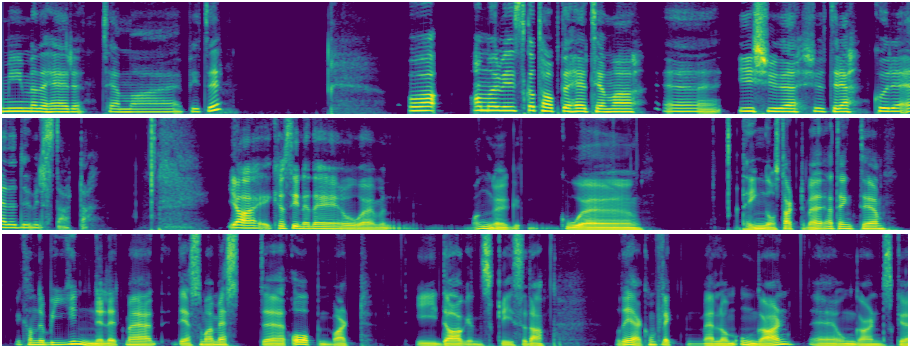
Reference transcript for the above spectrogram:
mye med det her temaet, Peter. Og, og, når vi skal ta opp det her temaet eh, i 2023, hvor er det du vil starte? Ja, Kristine, det er jo eh, mange gode ting å starte med. Jeg tenkte vi kan jo begynne litt med det som er mest eh, åpenbart i dagens krise, da. Og det er konflikten mellom Ungarn, eh, ungarske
